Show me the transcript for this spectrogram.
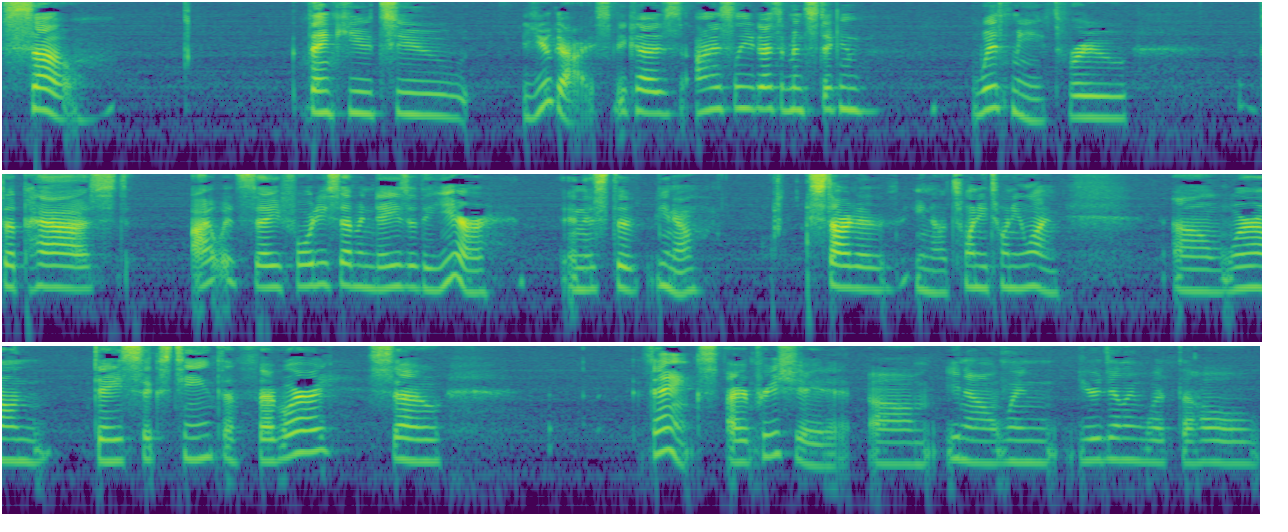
So, thank you to you guys because honestly, you guys have been sticking with me through the past, I would say, 47 days of the year. And it's the, you know, start of, you know, 2021. Um, we're on day 16th of February. So thanks. I appreciate it. Um, you know, when you're dealing with the whole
